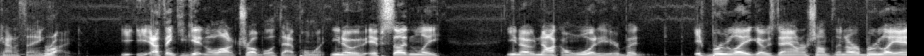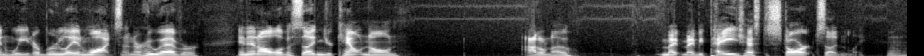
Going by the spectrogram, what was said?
kind of thing. Right. You- I think you get in a lot of trouble at that point. You know, if, if suddenly, you know, knock on wood here, but if Brule goes down or something, or Brule and Wheat, or Brule and Watson, or whoever, and then all of a sudden you're counting on, I don't know, may- maybe Page has to start suddenly, mm-hmm.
